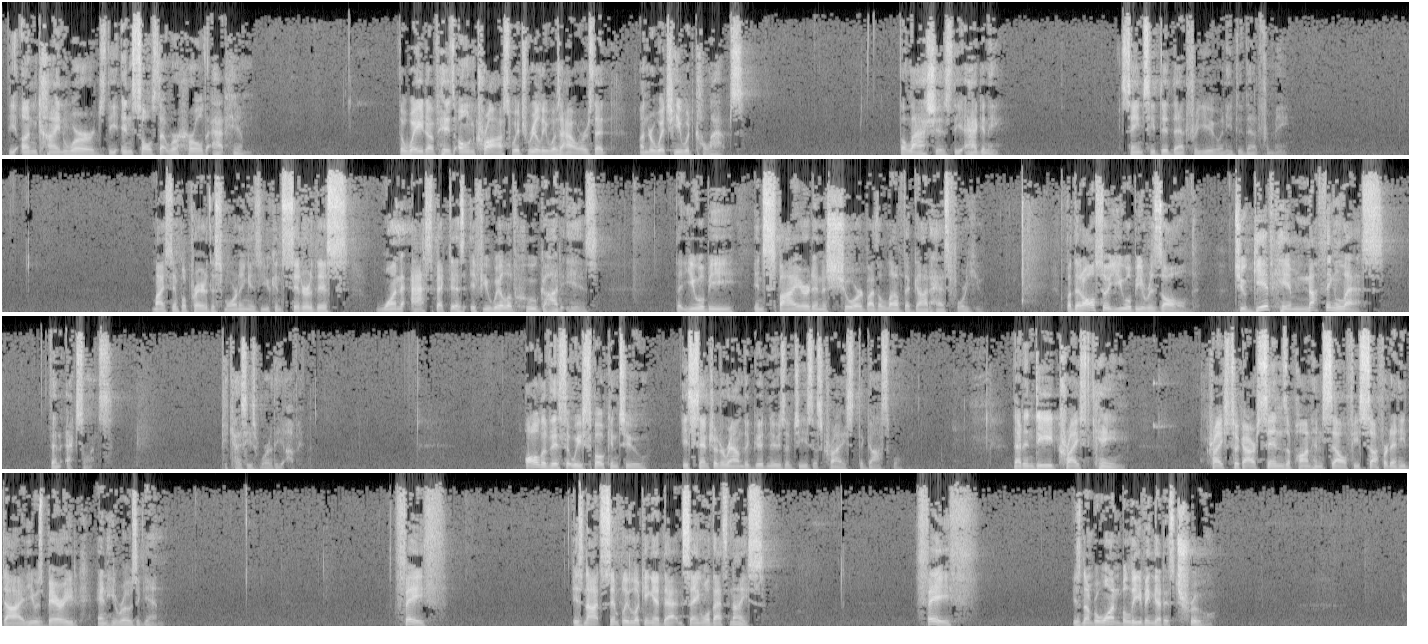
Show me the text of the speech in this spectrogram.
the unkind words, the insults that were hurled at him. The weight of his own cross, which really was ours, that under which he would collapse. The lashes, the agony. Saints, he did that for you and he did that for me. My simple prayer this morning is you consider this one aspect, as if you will, of who God is. That you will be inspired and assured by the love that God has for you. But that also you will be resolved to give Him nothing less than excellence because He's worthy of it. All of this that we've spoken to is centered around the good news of Jesus Christ, the gospel. that indeed Christ came. Christ took our sins upon himself. He suffered and he died. He was buried and he rose again. Faith is not simply looking at that and saying, well, that's nice. Faith is number one, believing that it's true.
